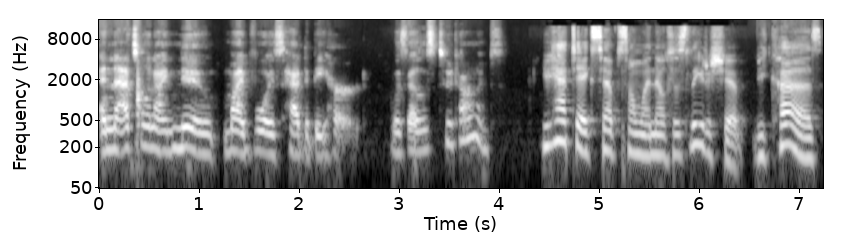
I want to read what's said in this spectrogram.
And that's when I knew my voice had to be heard, was those two times you had to accept someone else's leadership because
